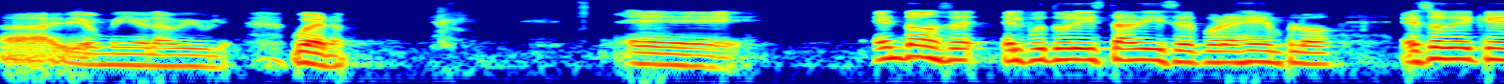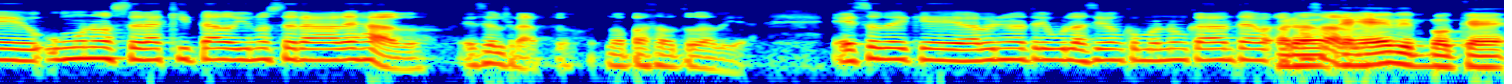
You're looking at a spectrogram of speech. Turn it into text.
Ay, Ay, Dios mío, la Biblia. Bueno, eh, entonces el futurista dice, por ejemplo, eso de que uno será quitado y uno será dejado, es el rapto, no ha pasado todavía. Eso de que va a haber una tribulación como nunca antes ha Pero pasado. es heavy porque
